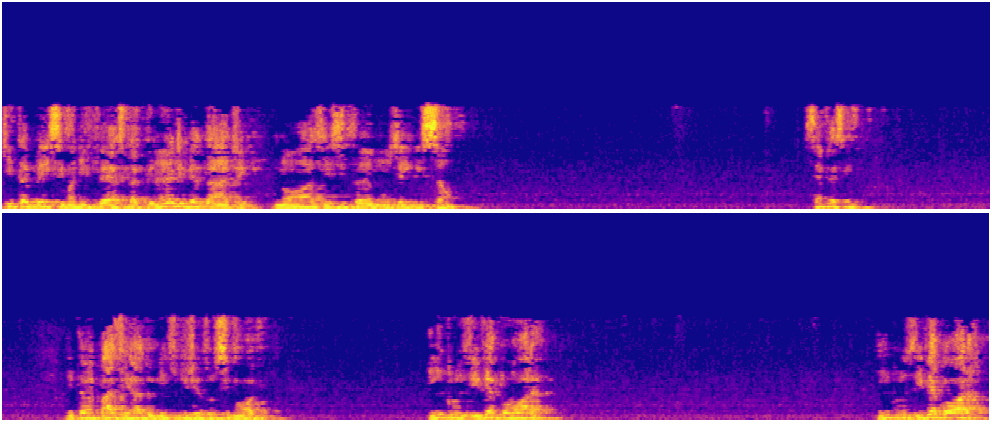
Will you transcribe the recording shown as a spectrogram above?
que também se manifesta a grande verdade: nós estamos em missão. Sempre assim. Então é baseado nisso que Jesus se move. Inclusive agora. inclusive agora.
